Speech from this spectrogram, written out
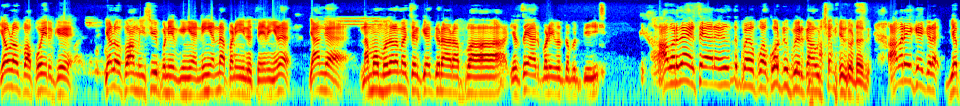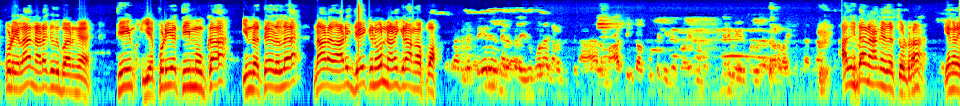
எவ்வளவுப்பா போயிருக்கு? எவ்வளவு ஃபார்ம் இஸ்யூ பண்ணியிருக்கீங்க? நீங்க என்ன பண்ணி செய்றீங்கன்னு யாங்க நம்ம முதலமைச்சர் கேட்கிறாரப்பா? எஸ்ஐஆர் படிவத்தை பத்தி. அவர் தான் எஸ்ஐஆர் எடுத்து கோர்ட்டுக்கு போயிருக்காங்க உச்ச நீதிமன்றது அவரே கேட்கிறார் எப்படியெல்லாம் நடக்குது பாருங்க. தீம் எப்படியோ திமுக இந்த தேர்தல்ல நாடகம் ஆடி ஜெயிக்கணும்னு நினைக்கிறாங்க அப்பா. தேர்தல் நேரத்துல இது போல நடந்துச்சுன்னா அதிமுக சார்? அதுக்கு தான் நாங்க இதை சொல்றோம். எங்களை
